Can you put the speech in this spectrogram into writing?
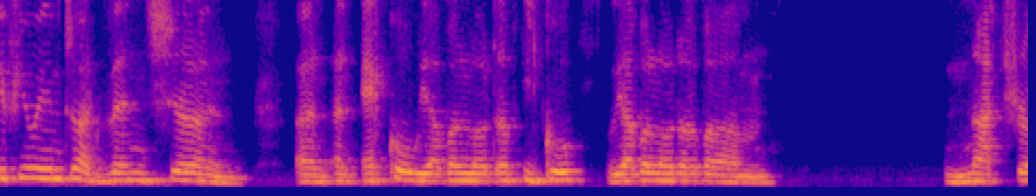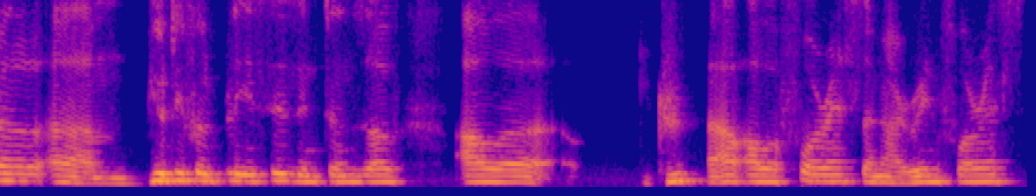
if you're into adventure and, and, and eco, we have a lot of eco. We have a lot of um, natural, um, beautiful places in terms of our our, forests and our rainforests.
